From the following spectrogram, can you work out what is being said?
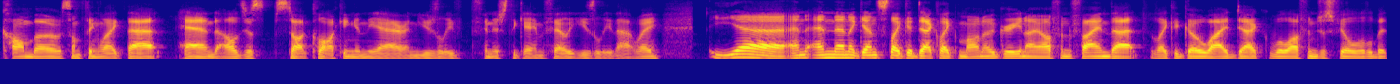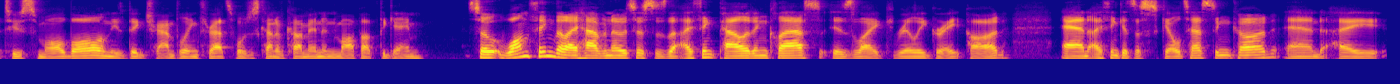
combo, something like that, and I'll just start clocking in the air and usually finish the game fairly easily that way. Yeah, and and then against like a deck like mono green, I often find that like a go wide deck will often just feel a little bit too small ball, and these big trampling threats will just kind of come in and mop up the game. So one thing that I have noticed is that I think Paladin class is like really great card, and I think it's a skill testing card, and I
